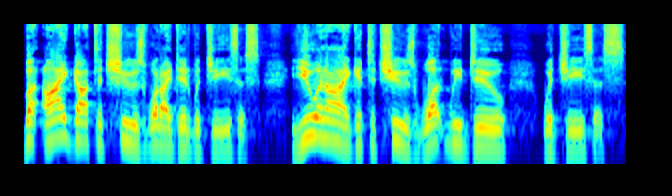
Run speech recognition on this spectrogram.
but I got to choose what I did with Jesus. You and I get to choose what we do with Jesus.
